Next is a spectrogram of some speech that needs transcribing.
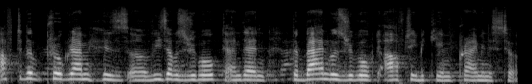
After the program, his uh, visa was revoked, and then the ban was revoked after he became prime minister.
